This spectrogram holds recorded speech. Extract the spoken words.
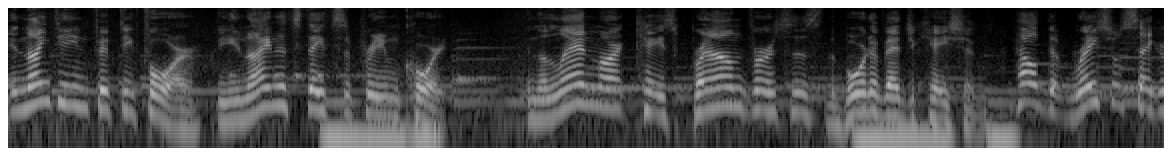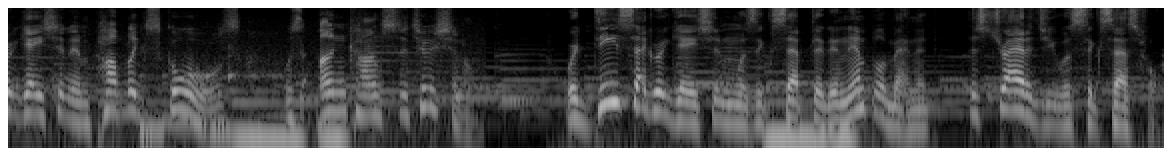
In 1954, the United States Supreme Court, in the landmark case Brown versus the Board of Education, held that racial segregation in public schools was unconstitutional. Where desegregation was accepted and implemented, the strategy was successful.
